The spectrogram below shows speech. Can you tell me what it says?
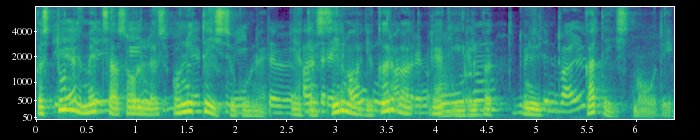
kas tunne metsas olles on nüüd teistsugune ja kas silmad ja kõrvad reageerivad nüüd ka teistmoodi?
